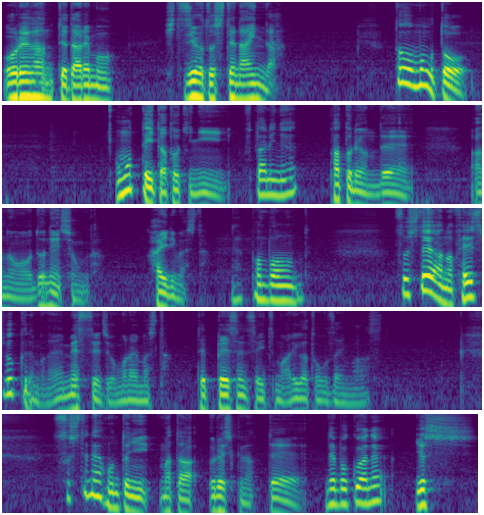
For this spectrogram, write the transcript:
俺なんて誰も必要としてないんだ。と思うと思っていた時に2人ねパトレオンであのドネーションが入りました、ね、ポンポンそしてあのフェイスブックでもねメッセージをもらいました「哲平先生いつもありがとうございます」そしてね本当にまた嬉しくなってで僕はねよし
